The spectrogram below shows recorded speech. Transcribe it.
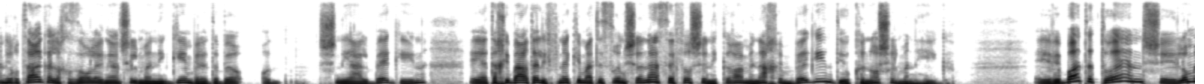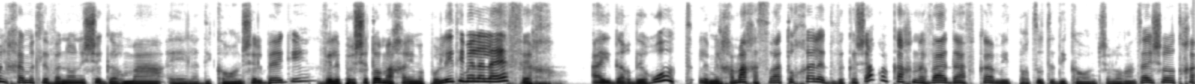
אני רוצה רגע לחזור לעניין של מנהיגים ולדבר עוד שנייה על בגין. אה, אתה חיברת לפני כמעט 20 שנה ספר שנקרא מנחם בגין, דיוקנו של מנהיג. אה, ובו אתה טוען שלא מלחמת לבנון היא שגרמה אה, לדיכאון של בגין ולפרישתו מהחיים הפוליטיים, אלא להפך. ההידרדרות למלחמה חסרת תוחלת וקשה כל כך נבעה דווקא מהתפרצות הדיכאון שלו. ואני רוצה לשאול אותך,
